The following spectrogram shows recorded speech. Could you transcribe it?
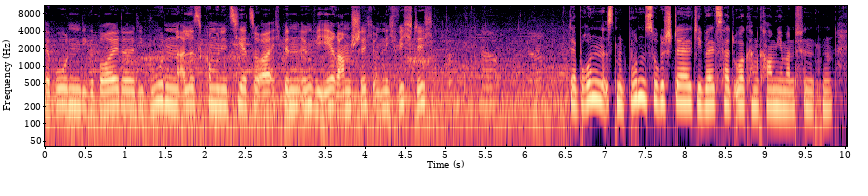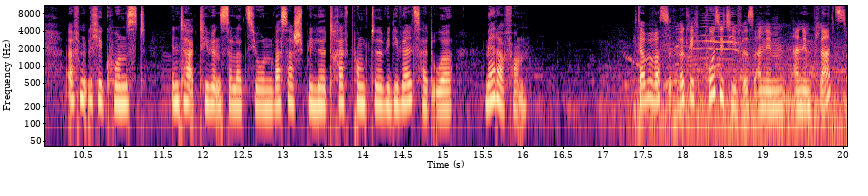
der Boden, die Gebäude, die Buden, alles kommuniziert so, ah, ich bin irgendwie eh ramschig und nicht wichtig. Der Brunnen ist mit Buden zugestellt, die Weltzeituhr kann kaum jemand finden. Öffentliche Kunst, interaktive Installationen, Wasserspiele, Treffpunkte wie die Weltzeituhr. Mehr davon. Ich glaube, was wirklich positiv ist an dem, an dem Platz,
